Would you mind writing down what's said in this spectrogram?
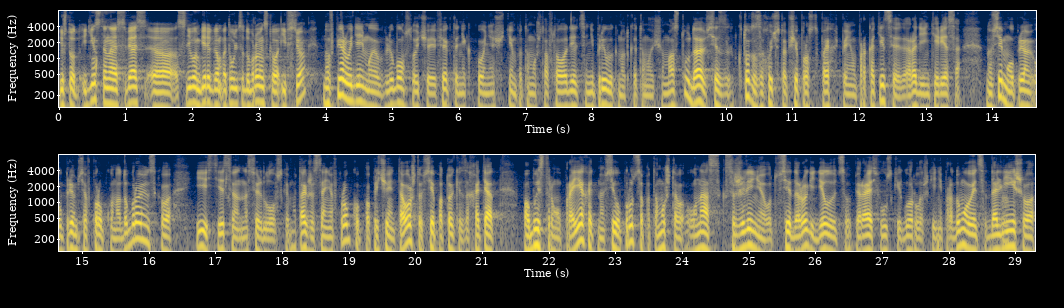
и что, единственная связь э, с левым берегом – это улица Дубровинского, и все? Но в первый день мы в любом случае эффекта никакого не ощутим, потому что автовладельцы не привыкнут к этому еще мосту. Да? Все, кто-то захочет вообще просто поехать по нему прокатиться ради интереса. Но все мы упрем, упремся в пробку на Дубровинского и, естественно, Свердловской. Мы также станем в пробку по причине того, что все потоки захотят по-быстрому проехать, но все упрутся, потому что у нас, к сожалению, вот все дороги делаются, упираясь в узкие горлышки, не продумывается дальнейшего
